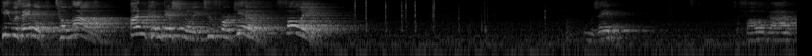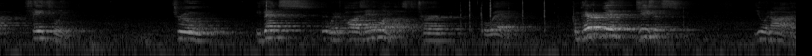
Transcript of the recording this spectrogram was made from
He was able to love unconditionally, to forgive fully. He was able to follow God faithfully through events that would have caused any one of us to turn away. Compared with Jesus, you and I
